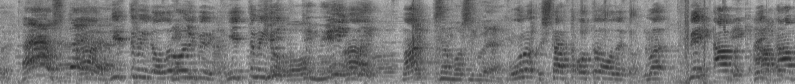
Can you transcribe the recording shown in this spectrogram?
dedi. Ha, usta. 7000 dollar oylik ber ekan. 7000 dollar. Yetti ming? Man Bizam borsak bo'ladi. uni shtatni otdan oladi. Nima? Big up, big up,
